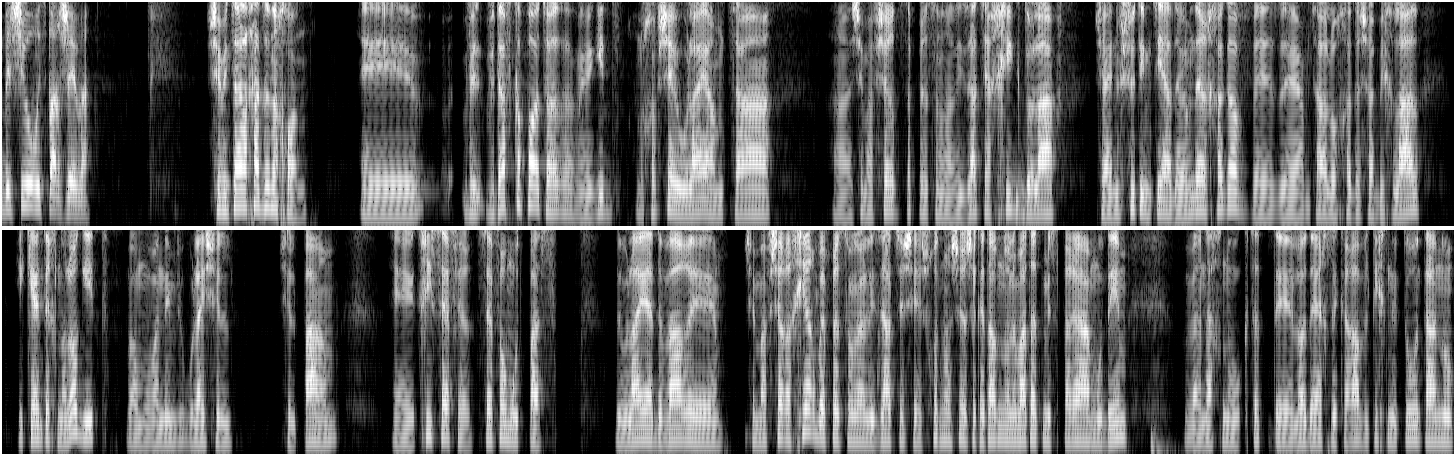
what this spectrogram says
בשיעור מספר 7. שמצד אחד זה נכון. ודווקא פה, אתה יודע, אני אגיד, אני חושב שאולי ההמצאה אה, שמאפשרת את הפרסונליזציה הכי גדולה שהאנושות המציאה עד היום, דרך אגב, וזו המצאה לא חדשה בכלל, היא כן טכנולוגית, במובנים אולי של, של פעם, אה, קחי ספר, ספר מודפס. זה אולי הדבר אה, שמאפשר הכי הרבה פרסונליזציה שיש, חוץ מאשר שכתבנו למטה את מספרי העמודים, ואנחנו קצת, אה, לא יודע איך זה קרה, אבל תכנתו אותנו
